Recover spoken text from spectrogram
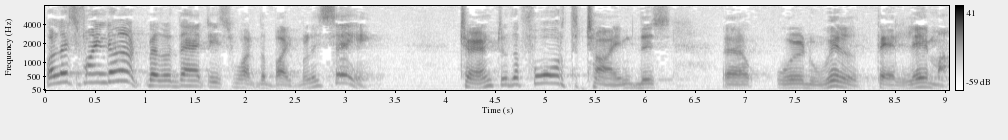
But let's find out whether that is what the Bible is saying. Turn to the fourth time this uh, word will, thelema,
